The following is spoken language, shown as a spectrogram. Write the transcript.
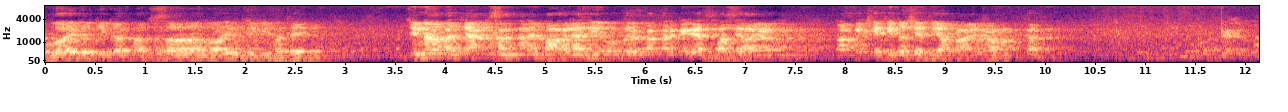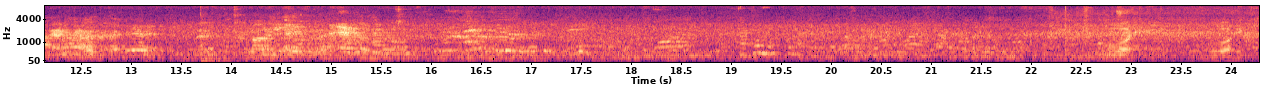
ਵਾਹਿਗੁਰੂ ਜੀ ਕਾ ਖਾਲਸਾ, ਵਾਹਿਗੁਰੂ ਜੀ ਕੀ ਫਤਿਹ। ਜਿਨ੍ਹਾਂ ਬੱਚਿਆਂ ਨੂੰ ਸੰਗਤਾਂ ਨੇ ਭਾਗ ਲਿਆ ਸੀ, ਉਹ ਕਿਰਪਾ ਕਰਕੇ ਇਸ ਪਾਸੇ ਆ ਜਾਣ, ਤਾਂ ਕਿ ਛੇਤੀ ਤੋਂ ਛੇਤੀ ਆਪਾਂ ਇਹ ਕੰਮ ਕਰ ਸਕੀਏ। ਵਾਹਿਗੁਰੂ ਵਾਹਿਗੁਰੂ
